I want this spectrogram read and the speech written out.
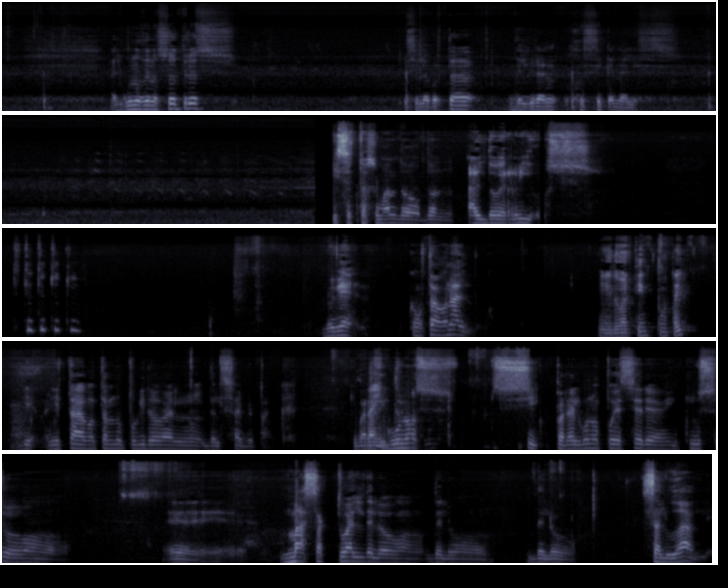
Algunos de nosotros es en la portada del gran José Canales. Y se está sumando don Aldo Berríos. Muy bien. ¿Cómo está don Aldo? ¿Y tú, Martín, cómo estáis? Bien, ahí estaba contando un poquito del, del cyberpunk. Que para algunos, sí, para algunos puede ser eh, incluso eh, más actual de lo, de lo, de lo saludable.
